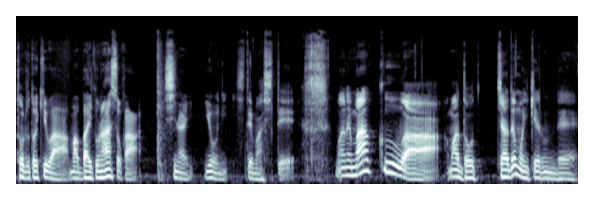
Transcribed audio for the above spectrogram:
撮るときは、まあ、バイクの話とかしないようにしてまして、まあね、マークは、まあ、どっちゃでもいけるんで、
